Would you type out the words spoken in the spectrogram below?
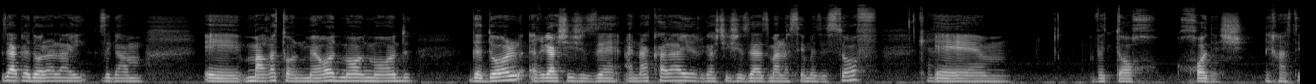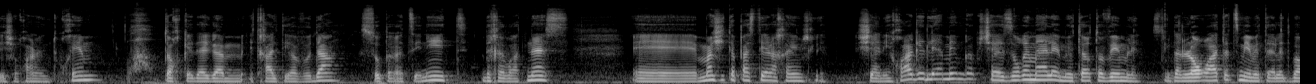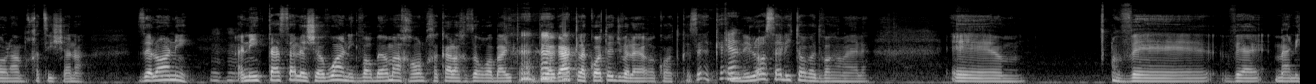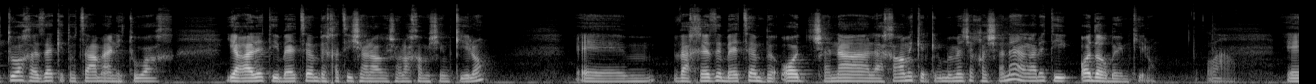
זה הגדול עליי, זה גם אה, מרתון מאוד מאוד מאוד גדול. הרגשתי שזה ענק עליי, הרגשתי שזה הזמן לשים לזה סוף. כן. אה, ותוך חודש נכנסתי לשולחן הניתוחים. וואו. תוך כדי גם התחלתי עבודה סופר רצינית בחברת נס. אה, ממש התאפסתי על החיים שלי. שאני יכולה להגיד לימים גם שהאזורים האלה הם יותר טובים לי. זאת אומרת, אני לא רואה את עצמי מטיילת בעולם חצי שנה. זה לא אני. אני טסה לשבוע, אני כבר ביום האחרון מחכה לחזור הביתה. מתגעגעת לקוטג' ולירקות. כזה, כן, כן. אני לא עושה לי טוב הדברים האלה. ו... ומהניתוח הזה, כתוצאה מהניתוח, ירדתי בעצם בחצי שנה הראשונה 50 קילו. אמ, ואחרי זה בעצם בעוד שנה לאחר מכן, כאילו במשך השנה, ירדתי עוד 40 קילו. וואו. אה,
